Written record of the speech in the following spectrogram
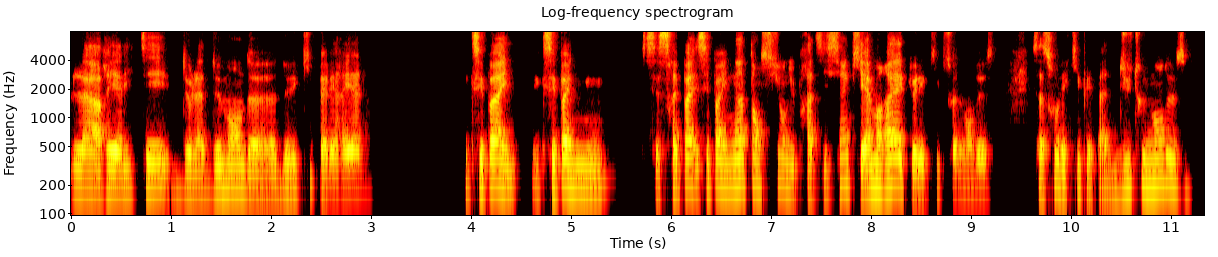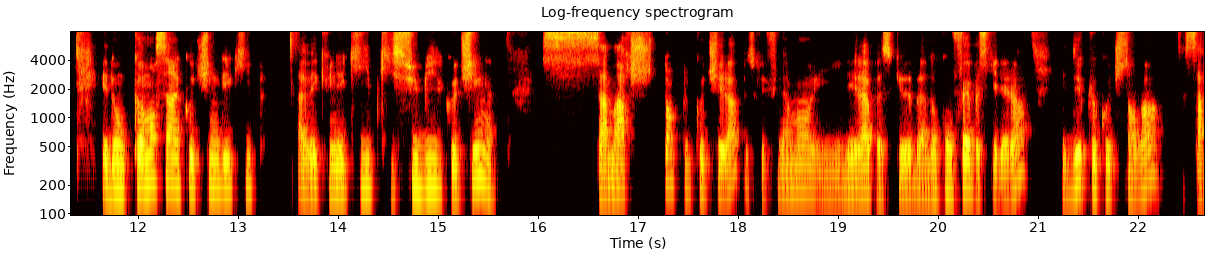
la réalité de la demande de l'équipe, elle est réelle. Et que ce n'est pas, pas une, ce serait pas, c'est pas une intention du praticien qui aimerait que l'équipe soit demandeuse. Ça se trouve, l'équipe n'est pas du tout demandeuse. Et donc, commencer un coaching d'équipe avec une équipe qui subit le coaching, ça marche tant que le coach est là, parce que finalement, il est là parce que, ben, donc on fait parce qu'il est là. Et dès que le coach s'en va, ça,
